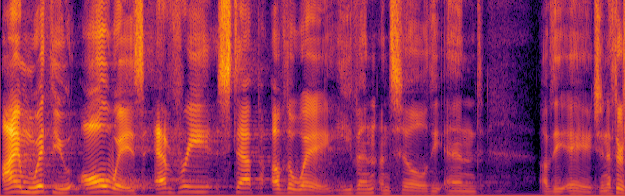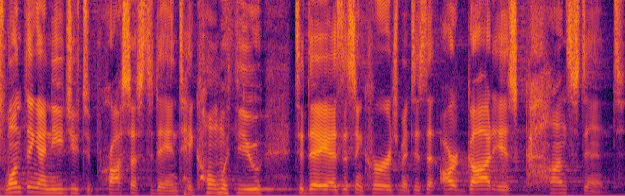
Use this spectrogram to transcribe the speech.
I am with you always, every step of the way, even until the end of the age. And if there's one thing I need you to process today and take home with you today as this encouragement, is that our God is constant.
